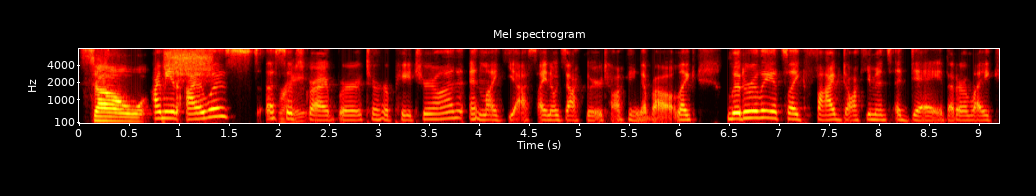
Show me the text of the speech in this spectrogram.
So I mean, I was a right? subscriber to her Patreon, and like, yes, I know exactly what you're talking about. Like, literally, it's like five documents a day that are like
